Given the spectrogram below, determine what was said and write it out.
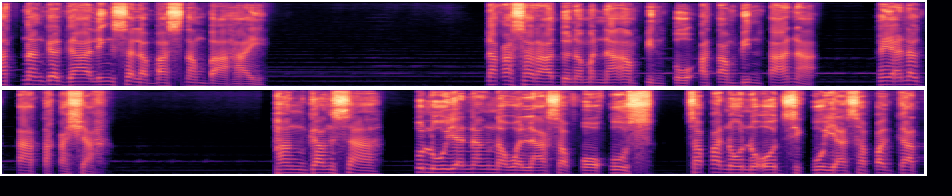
at nanggagaling sa labas ng bahay. Nakasarado naman na ang pinto at ang bintana kaya nagtataka siya. Hanggang sa tuluyan nang nawala sa focus sa panonood si kuya sapagkat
